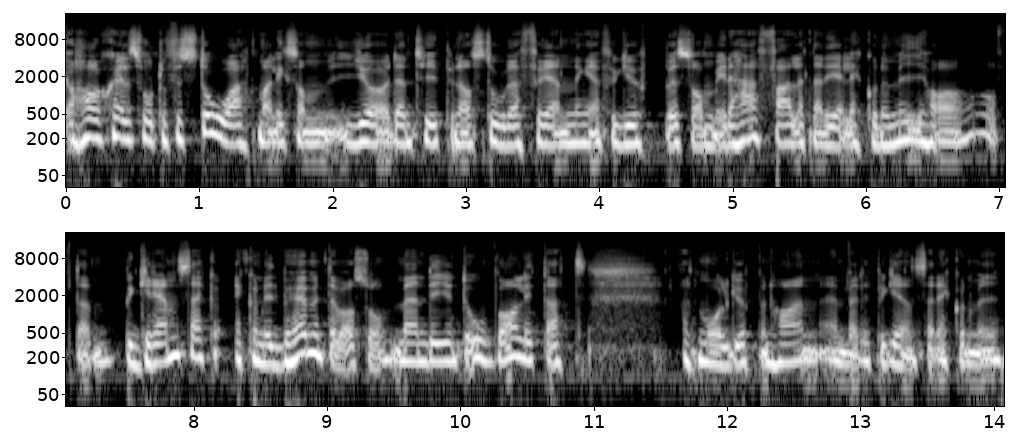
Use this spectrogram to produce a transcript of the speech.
Jag har själv svårt att förstå att man liksom gör den typen av stora förändringar för grupper som i det här fallet när det gäller ekonomi har ofta begränsad ekonomi. Det behöver inte vara så, men det är ju inte ovanligt att, att målgruppen har en, en väldigt begränsad ekonomi.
